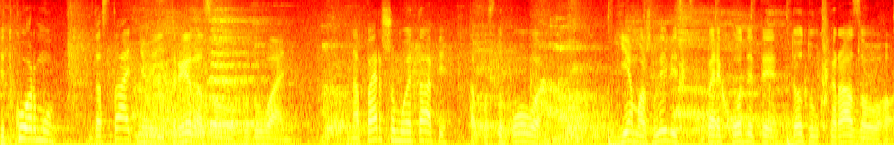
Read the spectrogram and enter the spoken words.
від корму достатньо і триразового годування. На першому етапі та поступово є можливість переходити до двохразового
